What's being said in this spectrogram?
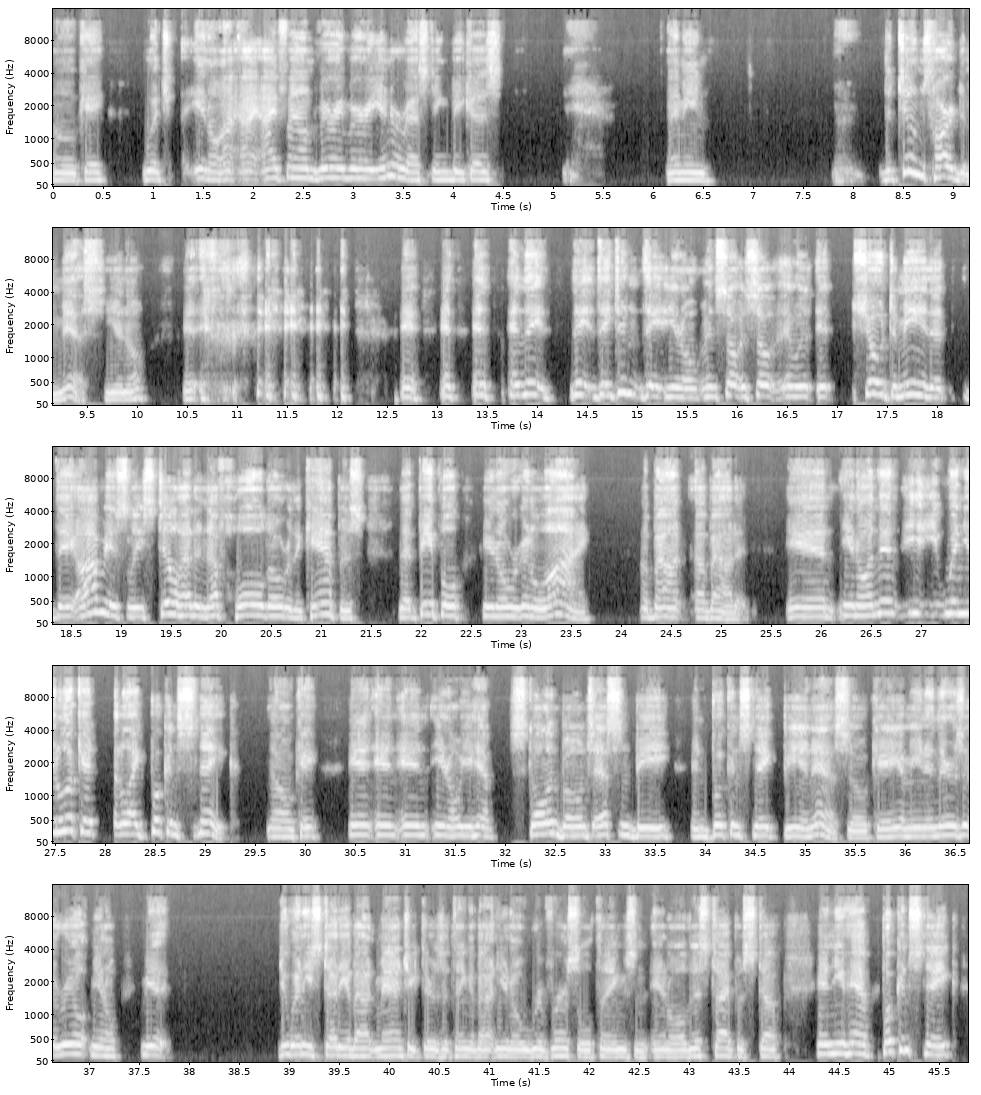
Okay. Which, you know, I, I found very, very interesting because, I mean, the tomb's hard to miss, you know. and, and and and they they they didn't they you know and so so it was it showed to me that they obviously still had enough hold over the campus that people you know were going to lie about about it and you know and then when you look at like book and snake okay and and and you know you have skull and bones s and b and book and snake b and s okay i mean and there's a real you know do any study about magic, there's a thing about, you know, reversal things and, and all this type of stuff. And you have Book and Snake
